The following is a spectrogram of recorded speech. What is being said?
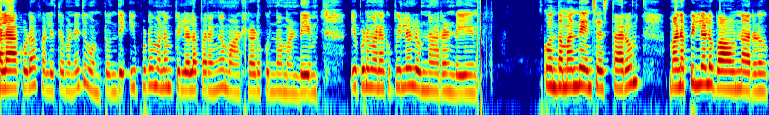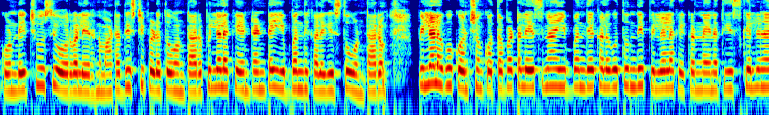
అలా కూడా ఫలితం అనేది ఉంటుంది. ఇప్పుడు మనం పిల్లల పరంగా మాట్లాడుకుందామండి. ఇప్పుడు మనకు పిల్లలు ఉన్నారండి. కొంతమంది ఏం చేస్తారు? మన పిల్లలు బాగున్నారనుకోండి చూసి ఓర్వలేరనమాట దిష్టి పెడుతూ ఉంటారు. పిల్లలకి ఏంటంటే ఇబ్బంది కలిగిస్తూ ఉంటారు. పిల్లలకు కొంచెం కొత్త బట్టలు వేసినా ఇబ్బందే కలుగుతుంది. పిల్లలకి ఎక్కడైనా తీసుకెళ్ళినా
